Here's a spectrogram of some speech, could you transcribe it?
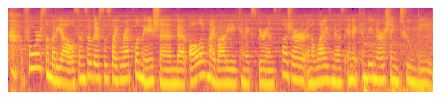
for somebody else. And so there's this like reclamation that all of my body can experience pleasure and aliveness, and it can be nourishing to me.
